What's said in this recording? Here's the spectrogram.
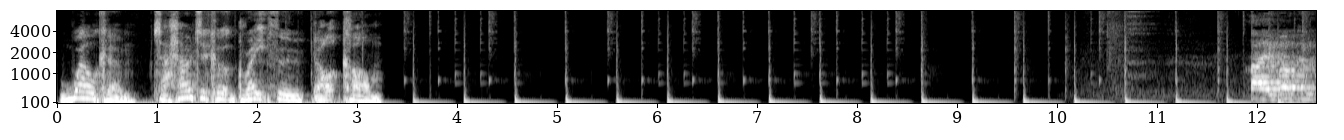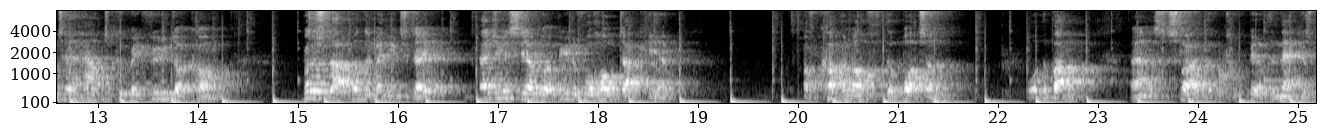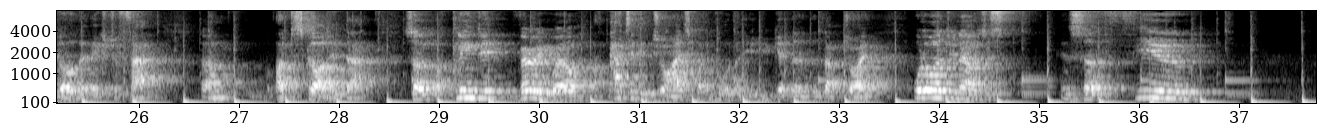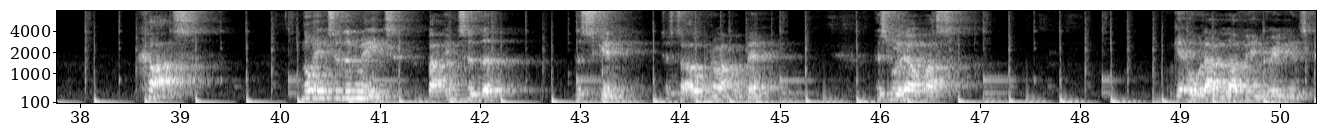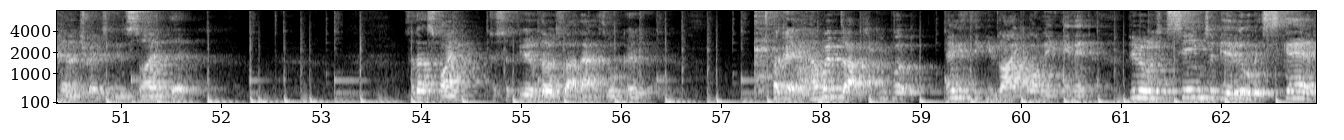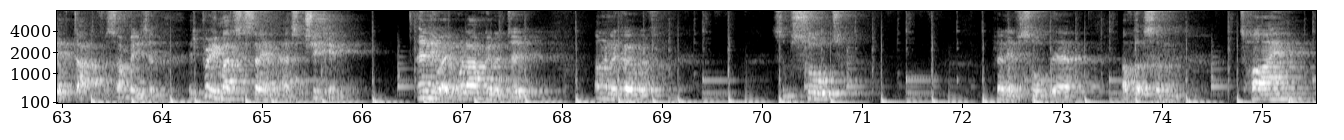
Welcome to howtocookgreatfood.com. Hi, welcome to howtocookgreatfood.com. Roast duck on the menu today. As you can see, I've got a beautiful whole duck here. I've cut off the bottom, or the bum, and it's a slight bit of the neck as well, the extra fat. Um, I've discarded that. So I've cleaned it very well, I've patted it dry, it's quite important that you, get the, the duck dry. All I want to do now is just insert a few cuts, not into the meat, but into the, the skin, just to open her up a bit. This will help us get all our lovely ingredients penetrated inside there. So that's fine, just a few of those like that, it's all good. Okay, now with duck, you can put anything you like on it in it. People seem to be a little bit scared of duck for some reason. It's pretty much the same as chicken. Anyway, what I'm gonna do, I'm gonna go with some salt, plenty of salt there. I've got some thyme,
